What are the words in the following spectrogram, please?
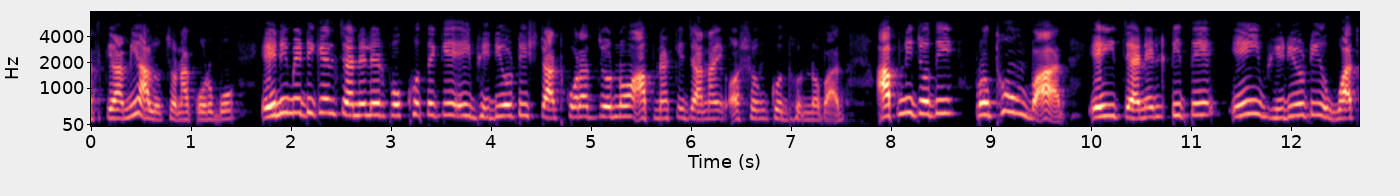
আজকে আমি আলোচনা করব। এনি মেডিকেল চ্যানেলের পক্ষ থেকে এই ভিডিওটি স্টার্ট করার জন্য আপনাকে জানাই অসংখ্য ধন্যবাদ। আপনি যদি প্রথমবার এই চ্যানেলটিতে এই ভিডিওটি ওয়াচ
